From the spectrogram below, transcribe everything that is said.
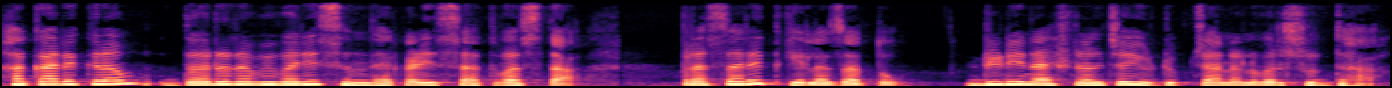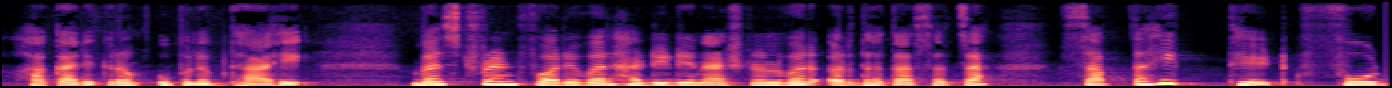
हा कार्यक्रम दर रविवारी संध्याकाळी सात वाजता प्रसारित केला जातो. डी डी नॅशनलच्या यूट्यूब चॅनलवर सुद्धा हा कार्यक्रम उपलब्ध आहे. बेस्ट फ्रेंड फॉर एव्हर हा डी डी नॅशनलवर अर्धा तासाचा साप्ताहिक थेट फोड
